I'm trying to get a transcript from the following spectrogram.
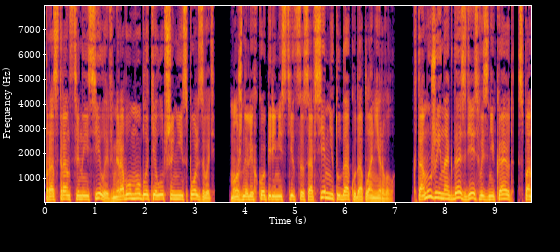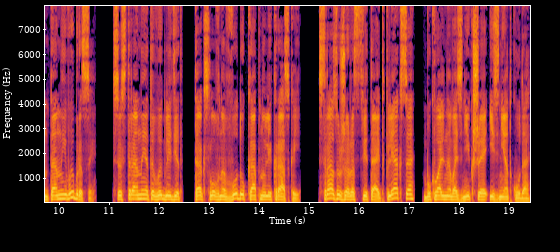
Пространственные силы в мировом облаке лучше не использовать, можно легко переместиться совсем не туда, куда планировал. К тому же иногда здесь возникают спонтанные выбросы. Со стороны это выглядит так, словно в воду капнули краской. Сразу же расцветает клякса, буквально возникшая из ниоткуда.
